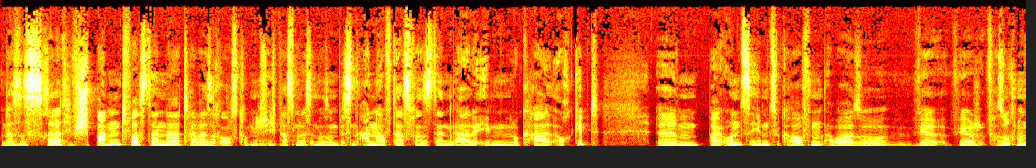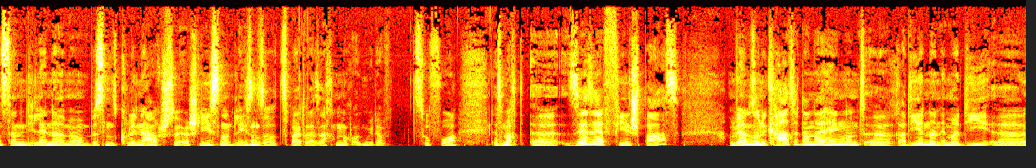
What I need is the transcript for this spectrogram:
Und das ist relativ spannend, was dann da teilweise rauskommt. Mhm. Natürlich passen wir das immer so ein bisschen an auf das, was es dann gerade eben lokal auch gibt ähm, bei uns eben zu kaufen, aber so, wir, wir versuchen uns dann die Länder immer ein bisschen kulinarisch zu erschließen und lesen so zwei, drei Sachen noch irgendwie dazu vor. Das macht äh, sehr, sehr viel Spaß. Und wir haben so eine Karte dann da hängen und äh, radieren dann immer die, äh,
